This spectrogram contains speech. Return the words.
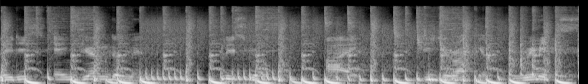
Ladies and gentlemen, please welcome I, DJ Rakim Remix.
